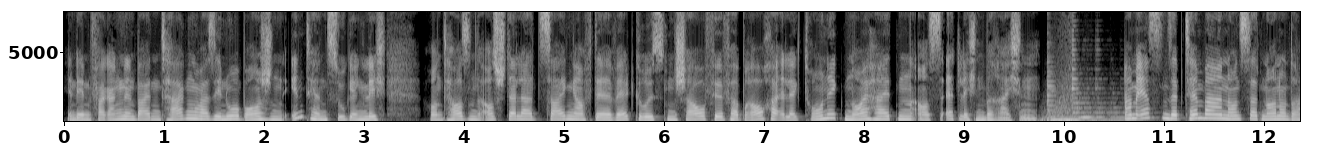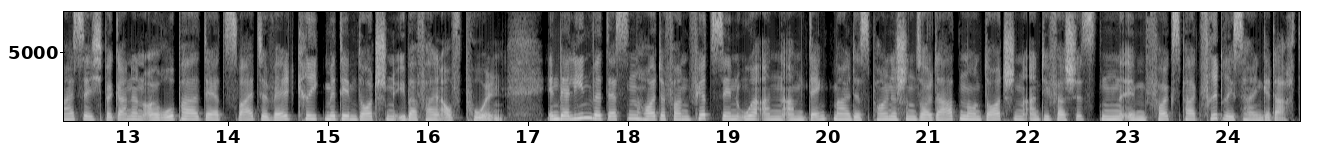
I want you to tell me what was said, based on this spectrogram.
In den vergangenen beiden Tagen war sie nur branchenintern zugänglich. Rund 1000 Aussteller zeigen auf der weltgrößten Schau für Verbraucherelektronik Neuheiten aus etlichen Bereichen. Am 1. September 1939 begann in Europa der Zweite Weltkrieg mit dem deutschen Überfall auf Polen. In Berlin wird dessen heute von 14 Uhr an am Denkmal des polnischen Soldaten und deutschen Antifaschisten im Volkspark Friedrichshain gedacht.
